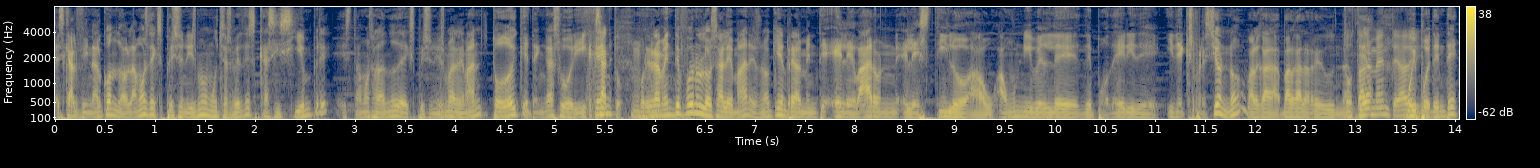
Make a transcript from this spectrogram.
es que al final cuando hablamos de expresionismo muchas veces, casi siempre estamos hablando de expresionismo alemán, todo y que tenga su origen, Exacto. porque realmente fueron los alemanes, ¿no? Quien realmente elevaron el estilo a, a un nivel de, de poder y de, y de expresión, ¿no? Valga, valga la redundancia. Totalmente, Adri. Muy potente.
